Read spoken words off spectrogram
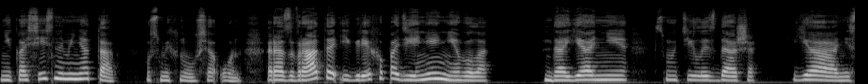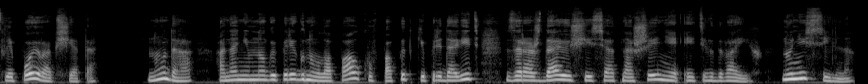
«Не косись на меня так», — усмехнулся он. «Разврата и грехопадения не было». «Да я не...» — смутилась Даша. «Я не слепой вообще-то». Ну да, она немного перегнула палку в попытке придавить зарождающиеся отношения этих двоих, но не сильно.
